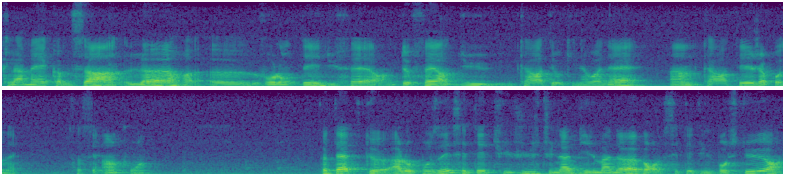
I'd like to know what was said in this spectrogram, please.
clamaient comme ça leur euh, volonté de faire du karaté okinawanais un karaté japonais. Ça c'est un point. Peut-être qu'à l'opposé, c'était juste une habile manœuvre, c'était une posture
